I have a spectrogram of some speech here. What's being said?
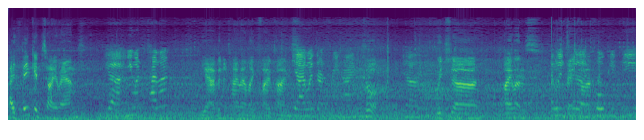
I think in Thailand. Yeah, you went to Thailand? Yeah, I've been to Thailand like five times. Yeah, I went there three times. Cool. Yeah. Which uh, islands? I went to Bangkok? Koh Phi Phi.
